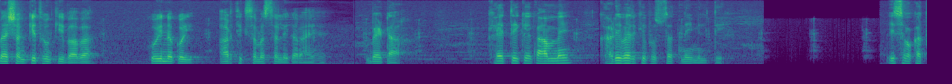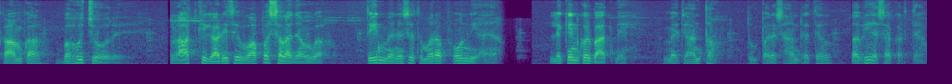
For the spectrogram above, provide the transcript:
मैं शंकित हूँ कि बाबा कोई न कोई आर्थिक समस्या लेकर आए हैं। बेटा, खेती के काम में घड़ी भर की फुर्सत नहीं मिलती। इस वक्त काम का बहुत ज़ोर है। रात की गाड़ी से वापस चला जाऊँगा। तीन महीने से तुम्हारा फ़ोन नहीं आया। लेकिन कोई बात नहीं मैं जानता हूँ तुम परेशान रहते हो तभी ऐसा करते हो।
